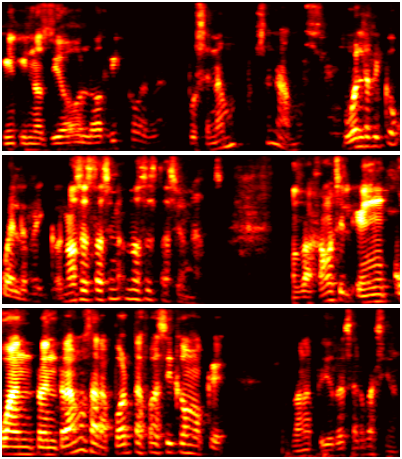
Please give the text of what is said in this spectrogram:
y, nos dio lo rico, ¿verdad? Pues cenamos, pues cenamos, huele rico, huele rico, nos, estacionamos, nos estacionamos, nos bajamos y en cuanto entramos a la puerta fue así como que nos van a pedir reservación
